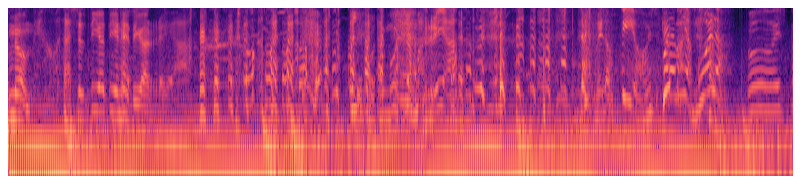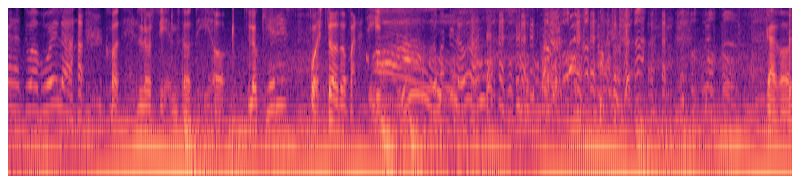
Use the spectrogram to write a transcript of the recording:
No me jodas, el tío tiene diarrea. Le pone mucha marrea. Dámelo, tío. Es para mi abuela. Oh, es para tu abuela. Joder, lo siento, tío. ¿Lo quieres? Pues todo para ti. Uh, tómatelo, anda. Cagón.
